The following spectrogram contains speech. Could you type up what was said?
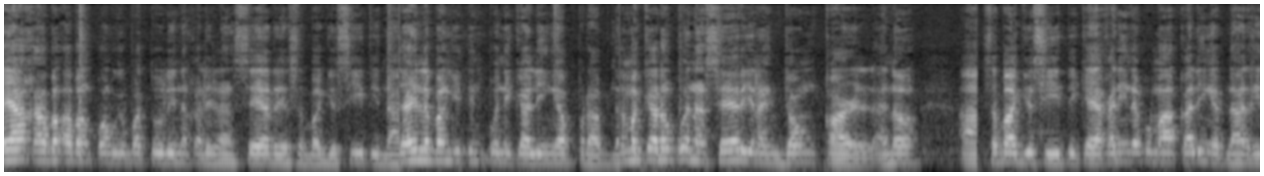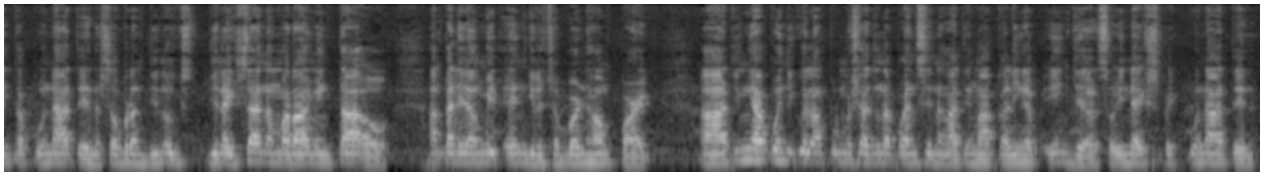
kaya kabang-abang po ang pagpatuloy ng kanilang serye sa Baguio City na dahil nabanggitin po ni Kalinga Prab na magkaroon po ng serye ng Jom Carl ano, uh, sa Baguio City. Kaya kanina po mga Kalingap, nakita po natin na sobrang dinug, dinagsa ng maraming tao ang kanilang meet and greet sa Burnham Park. At uh, yun nga po, hindi ko lang po masyado napansin ng ating mga Kalingap Angel. So, ina-expect po natin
